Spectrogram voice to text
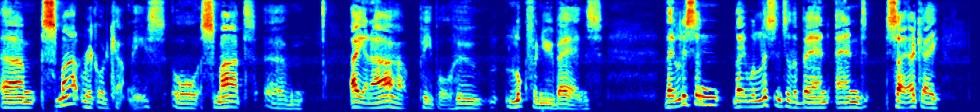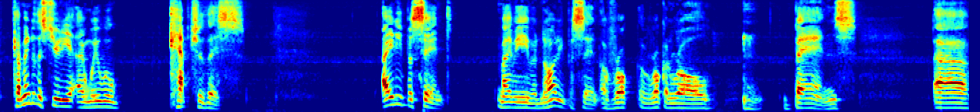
Um, smart record companies or smart um, A&R people who look for new bands they listen they will listen to the band and say okay come into the studio and we will capture this. 80% maybe even 90% of rock of rock and roll bands uh,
